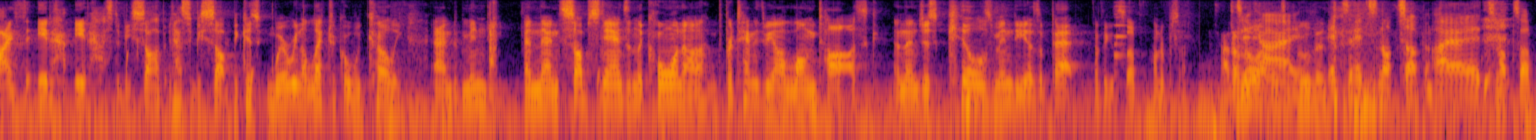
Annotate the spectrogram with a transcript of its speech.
I th- it it has to be sub. It has to be sub because we're in electrical with Curly and Mindy, and then sub stands in the corner pretending to be on a long task, and then just kills Mindy as a pet. I think it's sub, hundred percent. I don't know, I wasn't moving. It's it's not sub. I it's not sub.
